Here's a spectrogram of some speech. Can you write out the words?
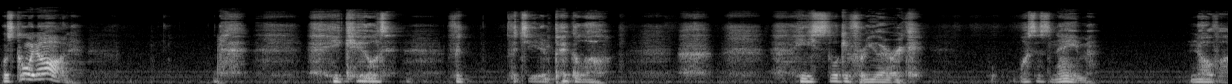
What's going on? He killed V- Vegeta and Piccolo. He's looking for you, Eric. What's his name? Nova.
